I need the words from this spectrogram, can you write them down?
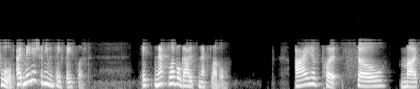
tools. I, maybe I shouldn't even say facelift. It's next level got its next level. I have put so much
